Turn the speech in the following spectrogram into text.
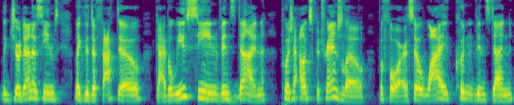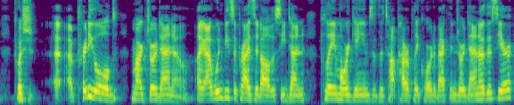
Like Giordano seems like the de facto guy, but we've seen Vince Dunn push Alex Pietrangelo before. So why couldn't Vince Dunn push a, pretty old Mark Giordano? Like, I wouldn't be surprised at all to see Dunn play more games as the top power play quarterback than Giordano this year,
